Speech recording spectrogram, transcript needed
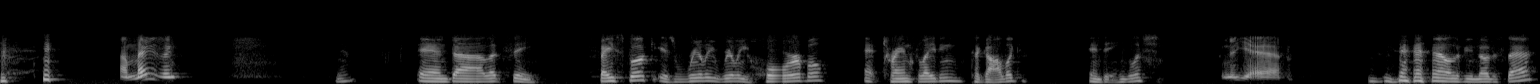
Amazing. and uh, let's see, Facebook is really, really horrible at translating Tagalog into English. Yeah. I don't know if you noticed that.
